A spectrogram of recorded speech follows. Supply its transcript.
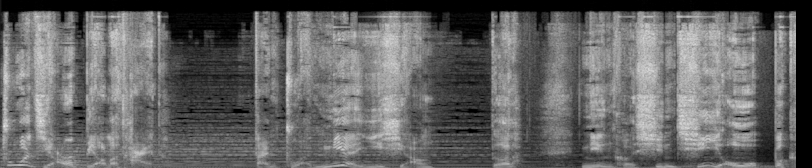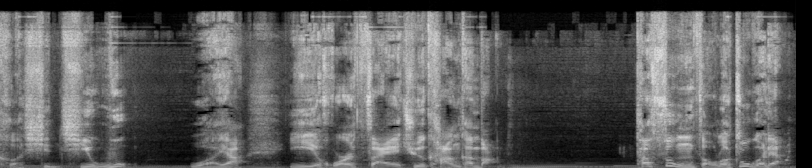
桌角表了态的，但转念一想，得了，宁可信其有，不可信其无。我呀，一会儿再去看看吧。他送走了诸葛亮，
